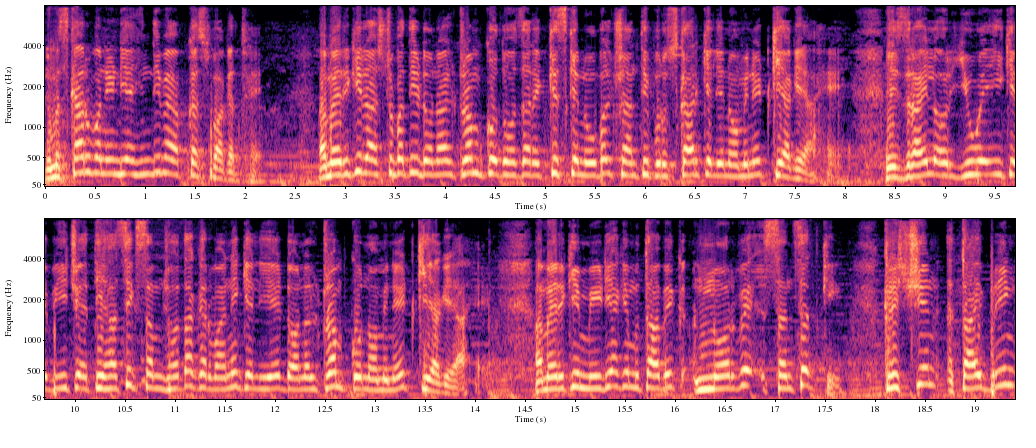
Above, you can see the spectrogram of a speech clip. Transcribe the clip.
नमस्कार, वन इंडिया हिंदी में आपका स्वागत है। अमेरिकी राष्ट्रपति डोनाल्ड ट्रंप को 2021 के नोबेल शांति पुरस्कार के लिए नॉमिनेट किया गया है। इसराइल और यूएई के बीच ऐतिहासिक समझौता करवाने के लिए डोनाल्ड ट्रंप को नॉमिनेट किया गया है। अमेरिकी मीडिया के मुताबिक नॉर्वे संसद की क्रिश्चियन ताइब्रिंग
